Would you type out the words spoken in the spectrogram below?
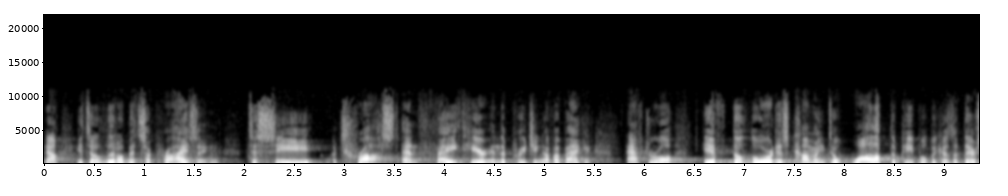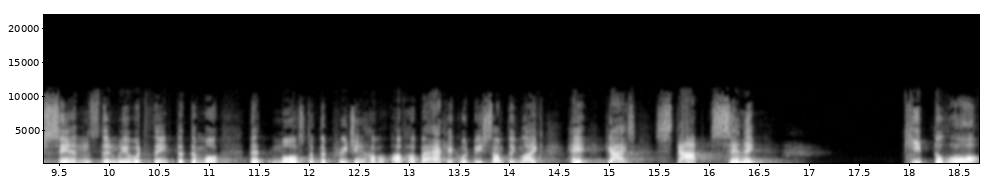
Now, it's a little bit surprising to see trust and faith here in the preaching of Habakkuk. After all, if the Lord is coming to wallop the people because of their sins, then we would think that the mo- that most of the preaching of, of Habakkuk would be something like, "Hey, guys, stop sinning. Keep the law.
